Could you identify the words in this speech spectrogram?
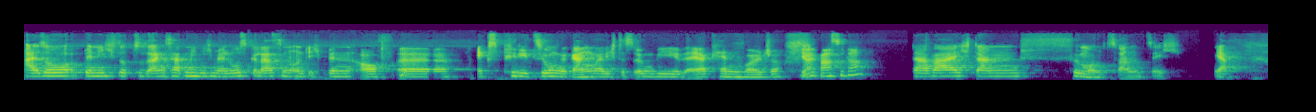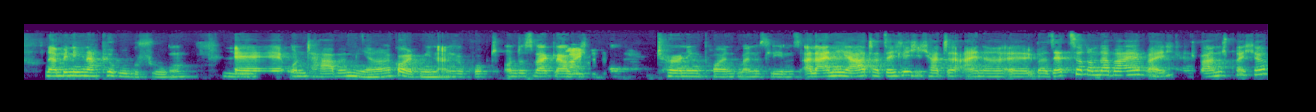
Also bin ich sozusagen, es hat mich nicht mehr losgelassen und ich bin auf äh, Expedition gegangen, weil ich das irgendwie erkennen wollte. Wie alt warst du da? Da war ich dann 25. Ja. Und dann bin ich nach Peru geflogen mhm. äh, und habe mir Goldminen angeguckt. Und das war, glaube ich, Turning Point meines Lebens. Alleine ja, tatsächlich, ich hatte eine äh, Übersetzerin dabei, weil ich kein Spanisch spreche.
